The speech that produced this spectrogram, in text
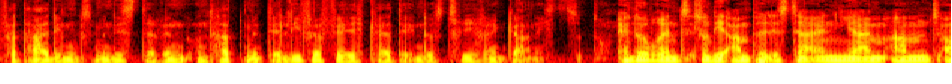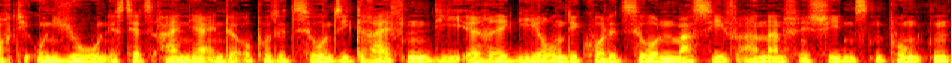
Verteidigungsministerin und hat mit der Lieferfähigkeit der Industrie rein gar nichts zu tun. Herr Dobrindt, schon die Ampel ist ja ein Jahr im Amt, auch die Union ist jetzt ein Jahr in der Opposition. Sie greifen die Regierung, die Koalition massiv an, an verschiedensten Punkten.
